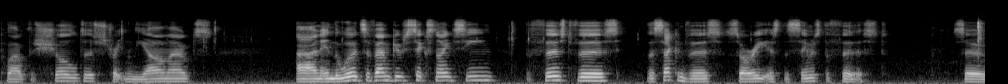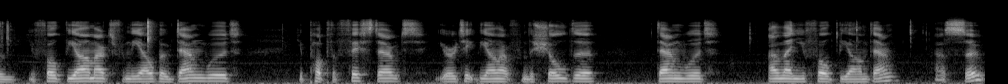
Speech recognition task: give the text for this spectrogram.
Pull out the shoulder, straighten the arm out. And in the words of MGO619, the first verse, the second verse, sorry, is the same as the first. So you fold the arm out from the elbow downward, you pop the fist out, you rotate the arm out from the shoulder downward, and then you fold the arm down, as so.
